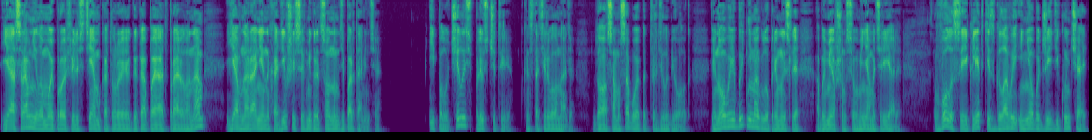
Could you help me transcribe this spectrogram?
я сравнила мой профиль с тем, который ГКП отправила нам – явно ранее находившийся в миграционном департаменте. «И получилось плюс четыре», — констатировала Надя. «Да, само собой», — подтвердила биолог. «Иного и быть не могло при мысли об имевшемся у меня материале. Волосы и клетки с головы и неба Джиди Кунчай.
